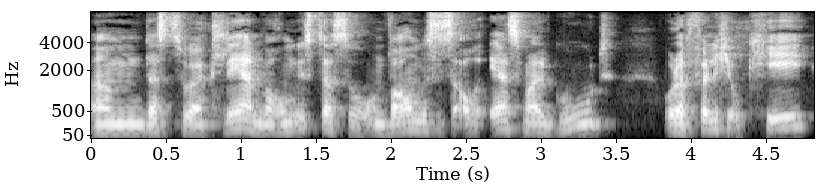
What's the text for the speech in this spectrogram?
ähm, das zu erklären, warum ist das so und warum ist es auch erstmal gut, oder völlig okay,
